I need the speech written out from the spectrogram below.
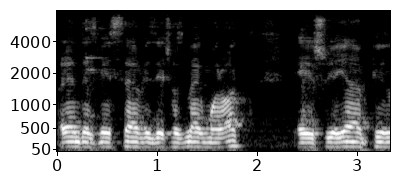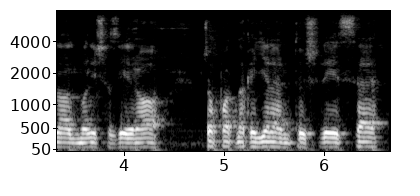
a rendezvény szervezés az megmaradt, és ugye jelen pillanatban is azért a csapatnak egy jelentős része,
